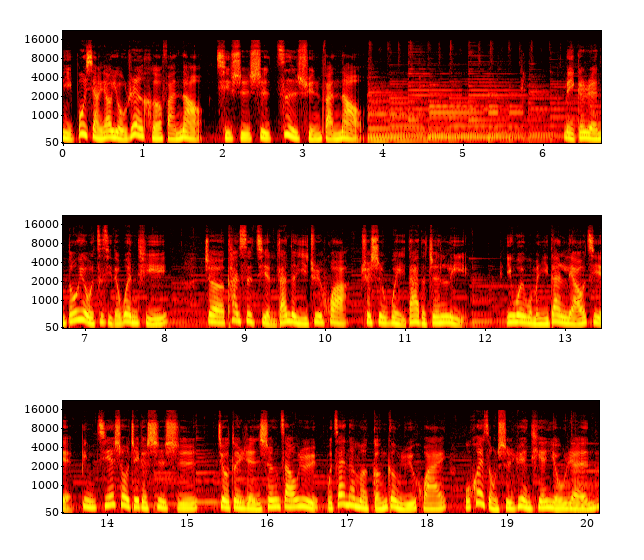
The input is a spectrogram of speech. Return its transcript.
你不想要有任何烦恼，其实是自寻烦恼。每个人都有自己的问题，这看似简单的一句话，却是伟大的真理。因为我们一旦了解并接受这个事实，就对人生遭遇不再那么耿耿于怀，不会总是怨天尤人。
